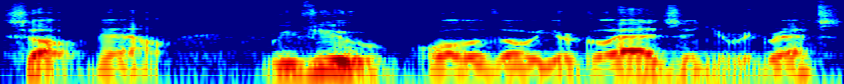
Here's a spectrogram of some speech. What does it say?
So, now, review all of those your glads and your regrets.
